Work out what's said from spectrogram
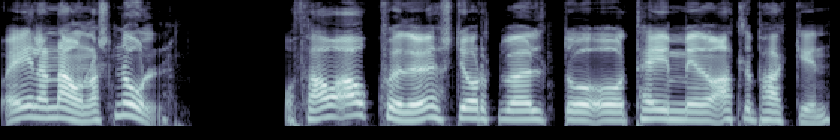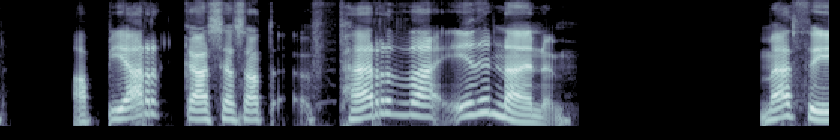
og eiginlega nánast 0. Og þá ákveðu stjórnvöld og, og teimið og allur pakkin að bjarga sem sagt ferða yðnaðinum með því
